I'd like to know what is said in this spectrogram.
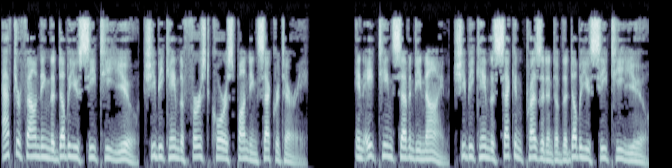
After founding the WCTU, she became the first corresponding secretary. In 1879, she became the second president of the WCTU.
